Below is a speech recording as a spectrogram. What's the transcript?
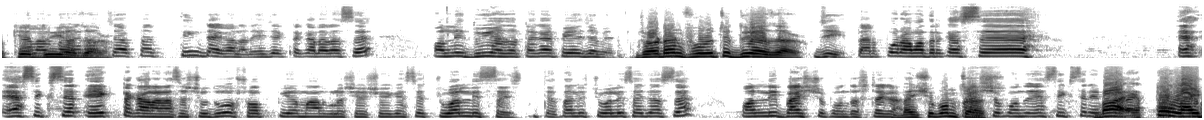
ওকে Colour দুই pattern হাজার। হচ্ছে আপনার তিনটা কালার এই যে একটা কালার আছে অনলি দুই হাজার টাকায় পেয়ে যাবেন। জর্ডান ফোর হচ্ছে দুই হাজার। জি তারপর আমাদের কাছে এস একটা কালার আছে শুধু সব প্রিয় মালগুলো শেষ হয়ে গেছে চুয়াল্লিশ সাইজ তেতাল্লিশ চুয়াল্লিশ সাইজ আছে অনলি বাইশশো পঞ্চাশ টাকা। বাইশশো পঞ্চাশ। এর এত লাইট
